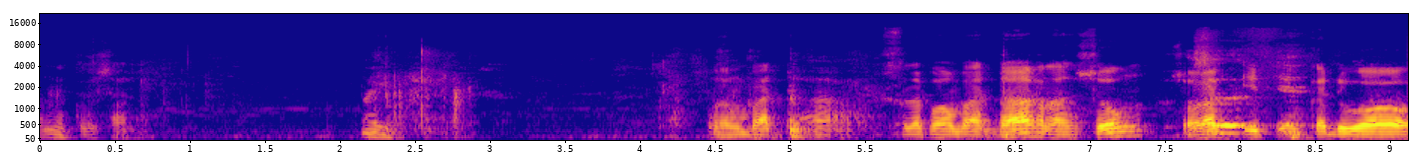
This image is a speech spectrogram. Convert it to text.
Mana tulisannya? oh iya Perang Badar. Setelah perang Badar langsung sholat id yang kedua.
